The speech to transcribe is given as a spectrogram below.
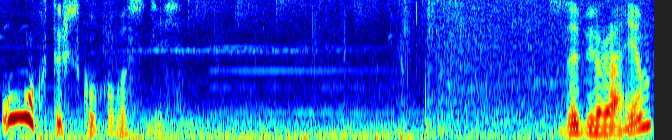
Ух ты ж, сколько вас здесь. Забираем.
